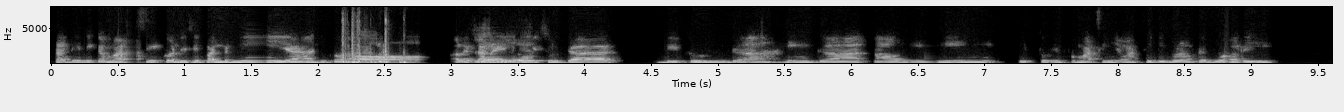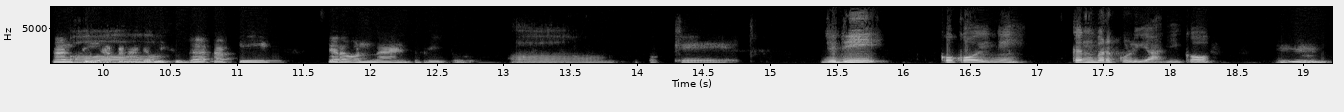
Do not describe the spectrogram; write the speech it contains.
saat ini kan masih kondisi pandemi ya Nikola. Oh, Oleh karena iya, itu iya. sudah ditunda hingga tahun ini itu informasinya masih di bulan Februari nanti oh. akan ada wisuda tapi secara online seperti itu. Oh, oke. Okay. Jadi Koko ini kan berkuliah nih kok. Hmm.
